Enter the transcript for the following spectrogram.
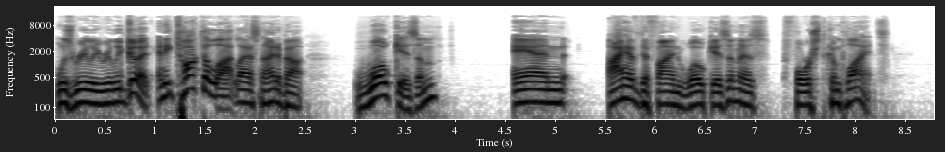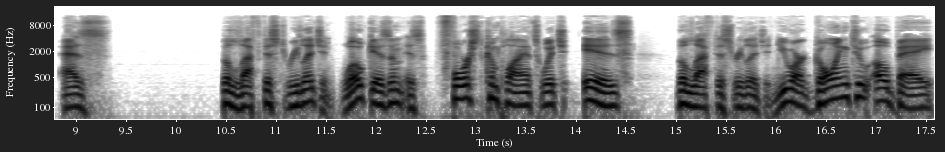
was really, really good. And he talked a lot last night about wokeism, and I have defined wokeism as forced compliance, as the leftist religion. Wokeism is forced compliance, which is the leftist religion. You are going to obey.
